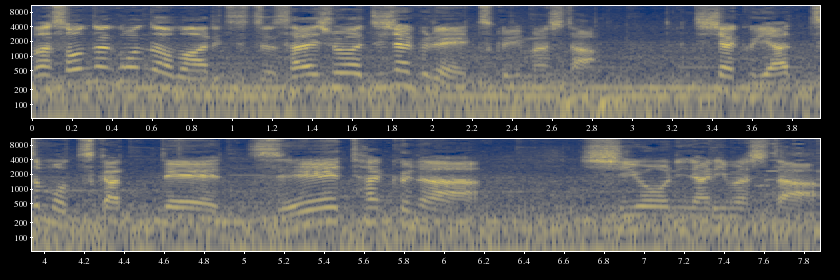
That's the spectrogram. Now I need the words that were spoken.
まあそんなこんなもありつつ最初は磁石で作りました。磁石8つも使って贅沢な仕様になりました。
